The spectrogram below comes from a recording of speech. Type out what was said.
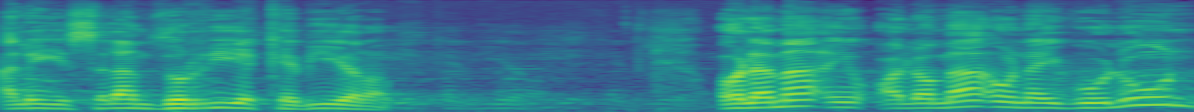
عليه السلام ذرية كبيرة. علماء علماؤنا يقولون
